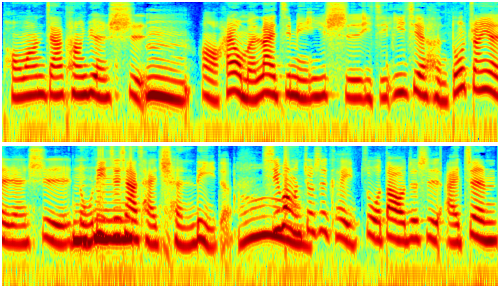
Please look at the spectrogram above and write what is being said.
彭汪家康院士，嗯，哦，还有我们赖基明医师，以及医界很多专业的人士努力之下才成立的。希望就是可以做到就是癌症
